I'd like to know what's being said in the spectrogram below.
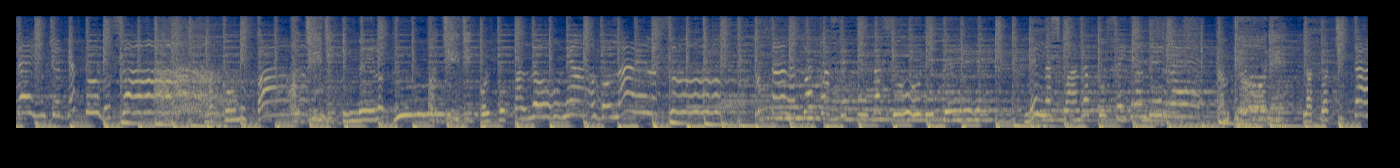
sei un cerbiatto lo so ma come fa Oh, Gigi. dimmelo tu Oh, Gigi. col tuo pallone a volare lassù tutta la tua classe punta su di te nella squadra tu sei grande re Campione. la tua città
